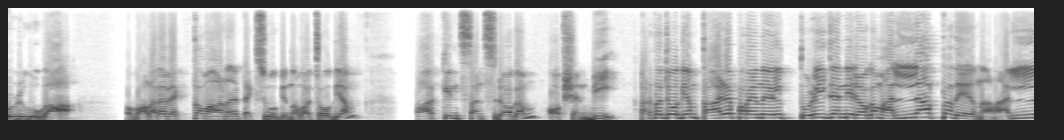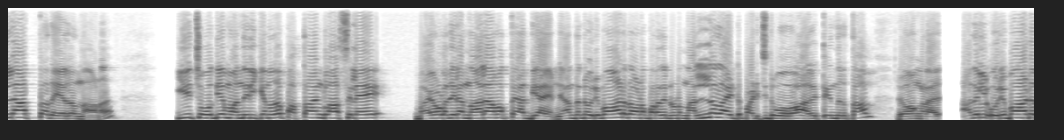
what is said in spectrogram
ഒഴുകുക. വളരെ വ്യക്തമാണ് ടെക്സ്റ്റ് ബുക്ക് എന്നുള്ള ചോദ്യം. പാർക്കിൻസൺസ് രോഗം ഓപ്ഷൻ ബി അടുത്ത ചോദ്യം താഴെ പറയുന്നതിൽ തൊഴിൽജന്യ രോഗം അല്ലാത്തത് ഏതെന്നാണ് അല്ലാത്തത് ഏതെന്നാണ് ഈ ചോദ്യം വന്നിരിക്കുന്നത്. പത്താം ക്ലാസ്സിലെ ബയോളജിയിലെ നാലാമത്തെ അധ്യായം. ഞാൻ തന്നെ ഒരുപാട് തവണ പറഞ്ഞിട്ടുണ്ട് നല്ലതായിട്ട് പഠിച്ചിട്ട് പോവുക അകറ്റി നിർത്താം രോഗങ്ങളെ. അതിൽ ഒരുപാട്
